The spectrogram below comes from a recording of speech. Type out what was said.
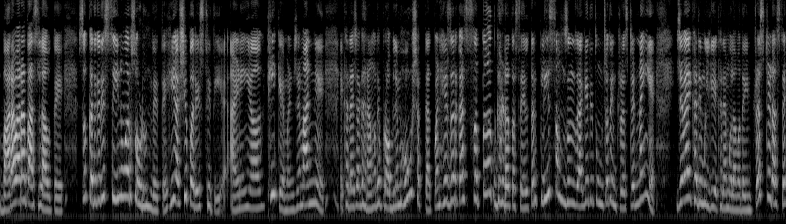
बारा बारा तास लावते. सो कधी कधी सीनवर सोडून देते. ही अशी परिस्थिती आहे. आणि ठीक आहे म्हणजे मान्य आहे. एखाद्याच्या घरामध्ये प्रॉब्लेम होऊ शकतात. पण हे जर का सतत घडत असेल तर प्लीज समजून जा की ती तुमच्यात इंटरेस्टेड नाहीये. जेव्हा एखादी मुलगी एखाद्या मुलामध्ये इंटरेस्टेड असते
